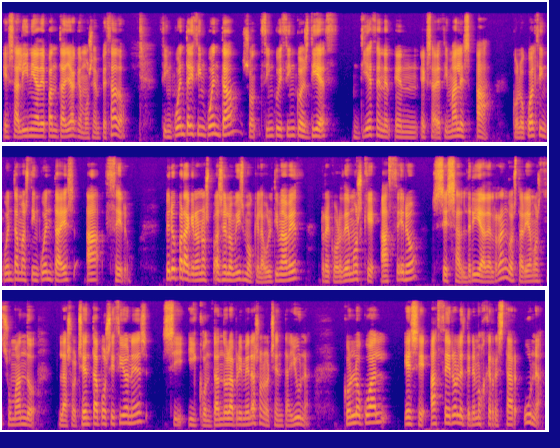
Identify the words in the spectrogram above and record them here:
esa línea de pantalla que hemos empezado. 50 y 50 son 5 y 5 es 10, 10 en, en hexadecimal es A, con lo cual 50 más 50 es A0. Pero para que no nos pase lo mismo que la última vez, recordemos que A0 se saldría del rango, estaríamos sumando las 80 posiciones y contando la primera son 81. Con lo cual, ese A0 le tenemos que restar una.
